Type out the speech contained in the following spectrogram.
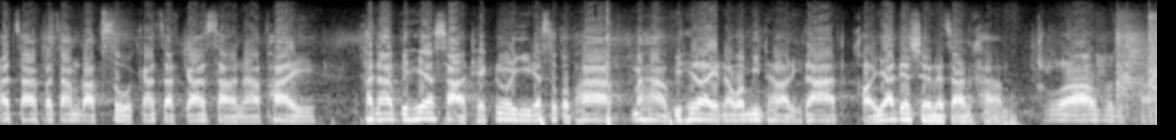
อาจารย์ประจำหลักสูตรการจัดการสาธารณภัย คณะวิทยาศาสตร์เทคโนโลยีและสุขภาพ มหาวิทยาลัยนวมินทราธิราช ขออนุญาตเรียนเชิญอาจารย์ครับ ครับสวัสดีครับ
